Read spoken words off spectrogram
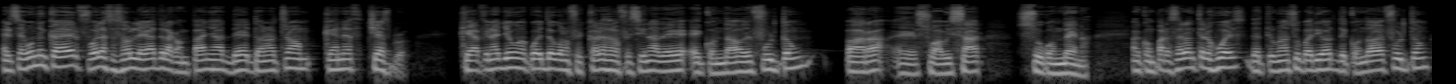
El segundo en caer fue el asesor legal de la campaña de Donald Trump, Kenneth Chesbrough, que al final llegó a un acuerdo con los fiscales de la oficina del condado de Fulton para eh, suavizar su condena. Al comparecer ante el juez del Tribunal Superior del condado de Fulton,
